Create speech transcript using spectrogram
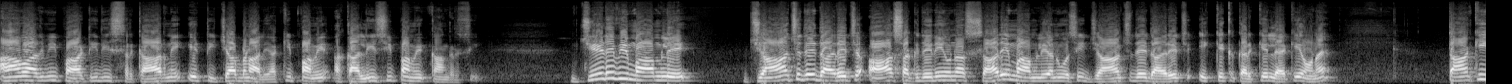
ਆਮ ਆਦਮੀ ਪਾਰਟੀ ਦੀ ਸਰਕਾਰ ਨੇ ਇਹ ਟੀਚਾ ਬਣਾ ਲਿਆ ਕਿ ਭਾਵੇਂ ਅਕਾਲੀ ਸੀ, ਭਾਵੇਂ ਕਾਂਗਰਸੀ ਜਿਹੜੇ ਵੀ ਮਾਮਲੇ ਜਾਂਚ ਦੇ ਦਾਇਰੇ 'ਚ ਆ ਸਕਦੇ ਨੇ, ਉਹਨਾਂ ਸਾਰੇ ਮਾਮਲਿਆਂ ਨੂੰ ਅਸੀਂ ਜਾਂਚ ਦੇ ਦਾਇਰੇ 'ਚ ਇੱਕ ਇੱਕ ਕਰਕੇ ਲੈ ਕੇ ਆਉਣਾ ਹੈ, ਤਾਂ ਕਿ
